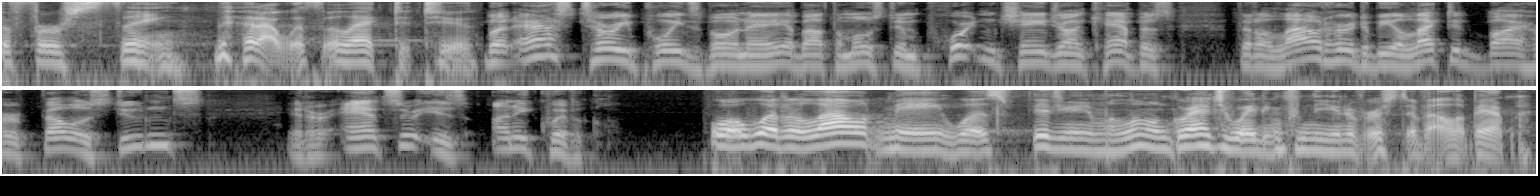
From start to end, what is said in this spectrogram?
the first thing that I was elected to. But ask Terry Points Bonet about the most important change on campus that allowed her to be elected by her fellow students, and her answer is unequivocal. Well, what allowed me was Vivian Malone graduating from the University of Alabama.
